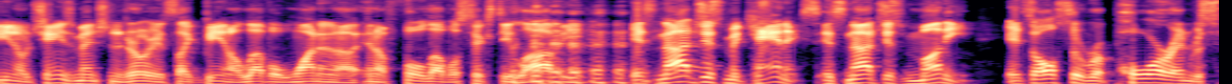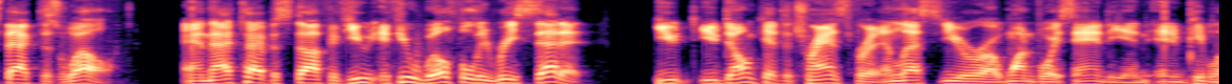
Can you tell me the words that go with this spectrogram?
you know Chains mentioned it earlier it's like being a level one in a in a full level 60 lobby. It's not just mechanics. It's not just money. It's also rapport and respect as well. And that type of stuff if you if you willfully reset it you you don't get to transfer it unless you're a one voice andy and, and people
